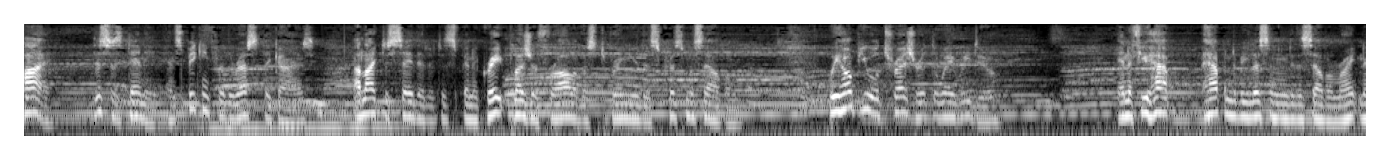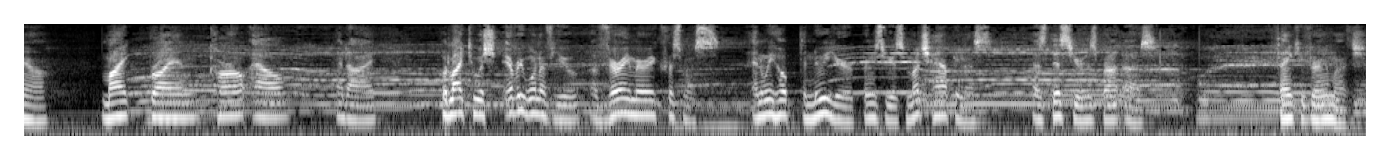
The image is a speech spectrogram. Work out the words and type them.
Hi, this is Denny, and speaking for the rest of the guys, I'd like to say that it has been a great pleasure for all of us to bring you this Christmas album. We hope you will treasure it the way we do. And if you hap- happen to be listening to this album right now, Mike, Brian, Carl, Al, and I would like to wish every one of you a very Merry Christmas, and we hope the new year brings you as much happiness as this year has brought us. Thank you very much.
